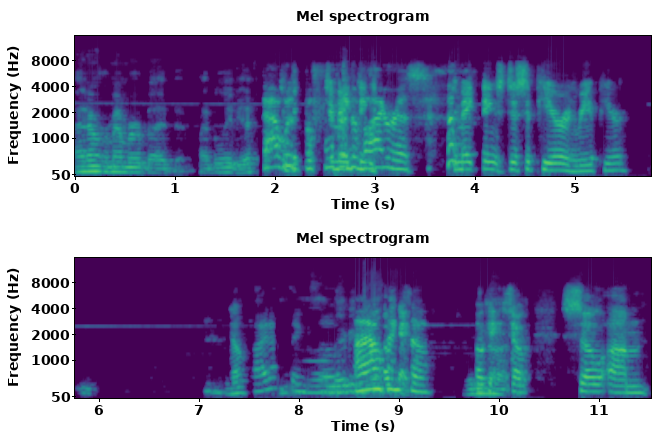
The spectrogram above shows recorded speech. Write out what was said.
I don't remember, but I believe you. that To was make- to before make the things- virus. to make things disappear and reappear no I don't think Well, so. maybe I don't not. think Okay. so. Maybe okay not. so so um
